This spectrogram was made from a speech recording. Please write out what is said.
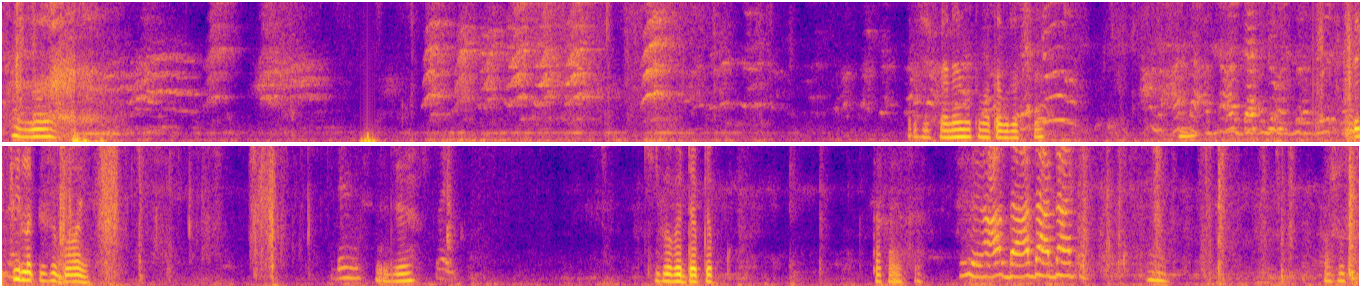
এই যে ফ্যানের মতো মাথা ঘুরাচ্ছে দেখতেই লাগতেছে, ভয়। যে কীভাবে ড্যাপ ড্যাপ তাকাই আছে। অসুস্থ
